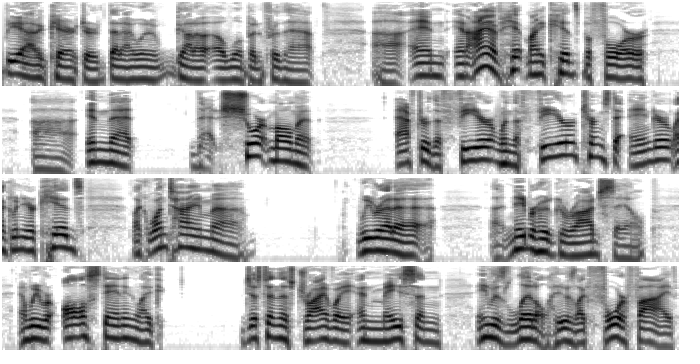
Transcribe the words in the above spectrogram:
be out of character that I would have got a, a whooping for that. Uh, and and I have hit my kids before uh, in that that short moment after the fear when the fear turns to anger, like when your kids, like one time uh, we were at a, a neighborhood garage sale and we were all standing like just in this driveway and Mason he was little. He was like four or five.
